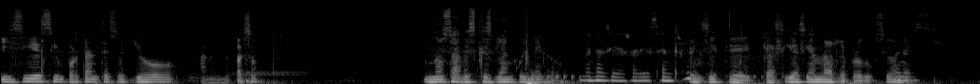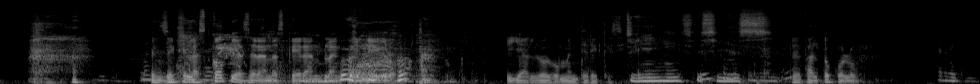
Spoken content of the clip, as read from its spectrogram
Y sí es importante eso. Yo, a mí me pasó. No sabes que es blanco y negro. Buenos días, Radio Centro. Pensé que, que así hacían las reproducciones. Pensé que las copias eran las que eran blanco y negro. Y ya luego me enteré que sí. Sí, sí, sí, es. Le faltó color. Permítame.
